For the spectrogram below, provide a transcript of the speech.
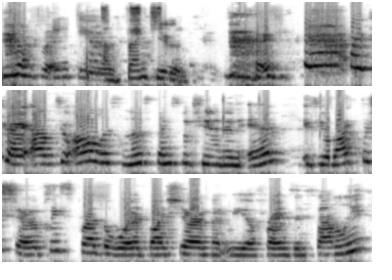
Thank you. And thank you. okay, um, to our listeners, thanks for tuning in. If you like the show, please spread the word by sharing it with your friends and family.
